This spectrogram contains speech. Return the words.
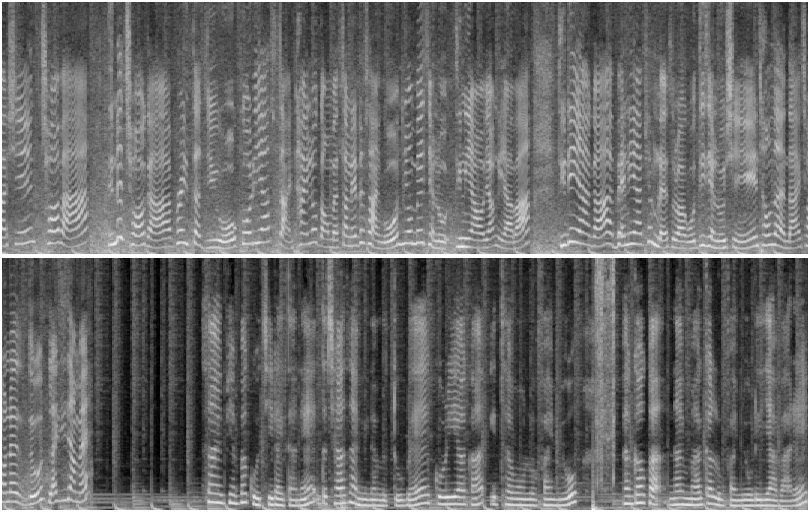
လာပါရှင်ချောပါဒီနေ့ချောကပရိသတ်ကြီးကိုကိုရီးယားစတိုင်ထိုင်လို့ကောင်းမဲ့ဆန်လေးတစ်ဆိုင်ကိုညွှန်ပေးခြင်းလို့ဒီနေရာကိုရောက်နေရပါဒီနေရာကဘယ်နေရာဖြစ်မလဲဆိုတာကိုသိချင်လို့ရှိရင်ထုံးစံအတိုင်းချောတဲ့သူလိုက်ကြည့်ကြမယ်ဆိုင်ပြင်ဘက်ကိုကြည့်လိုက်တာနဲ့တခြားဆိုင်တွေနဲ့မတူပဲကိုရီးယားကအီထဝွန်လိုဖိုင်မျိုးဘန်ကောက်ကနိုင်မာကတ်လိုဖိုင်မျိုးလေးရပါတယ်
